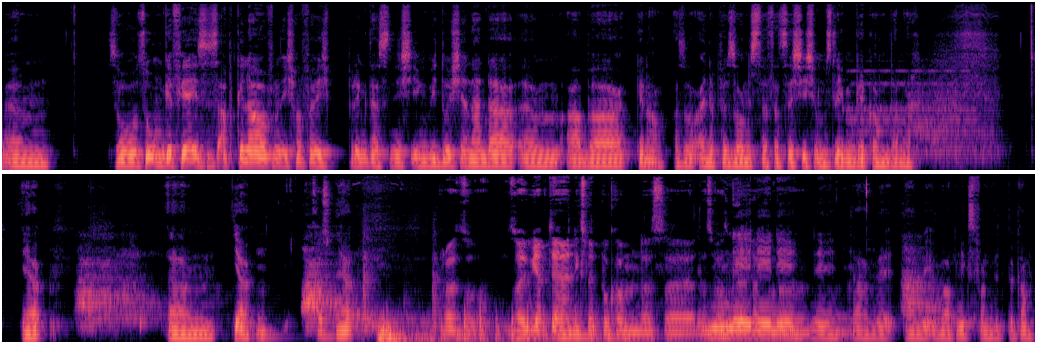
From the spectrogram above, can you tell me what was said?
Ähm, so, so ungefähr ist es abgelaufen. Ich hoffe, ich bringe das nicht irgendwie durcheinander. Ähm, aber genau, also eine Person ist da tatsächlich ums Leben gekommen danach. Ja. Ähm, ja. Hm. Krass. Ja. Also, so irgendwie habt ihr ja nichts mitbekommen, dass, äh, dass was Nee, nee, nee, nee, da haben wir, haben wir überhaupt nichts von mitbekommen.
